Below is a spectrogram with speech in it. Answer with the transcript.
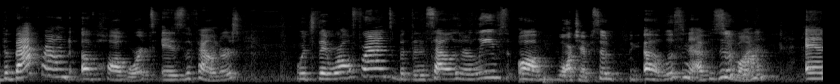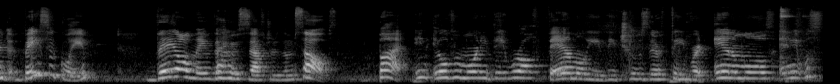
the background of Hogwarts is the founders which they were all friends, but then Salazar leaves. Um, watch episode, uh, listen to episode one. And basically, they all named the houses after themselves. But in Ilvermorny, they were all family. They chose their favorite animals, and it was,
